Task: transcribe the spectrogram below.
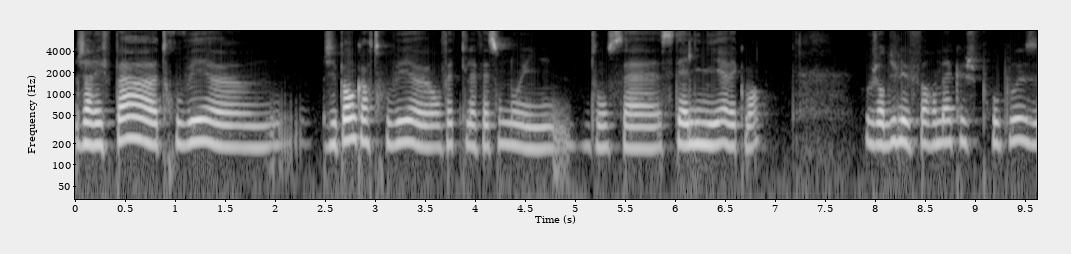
j'arrive pas à trouver. Euh, j'ai pas encore trouvé en fait la façon dont ça s'était aligné avec moi. Aujourd'hui, le format que je propose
